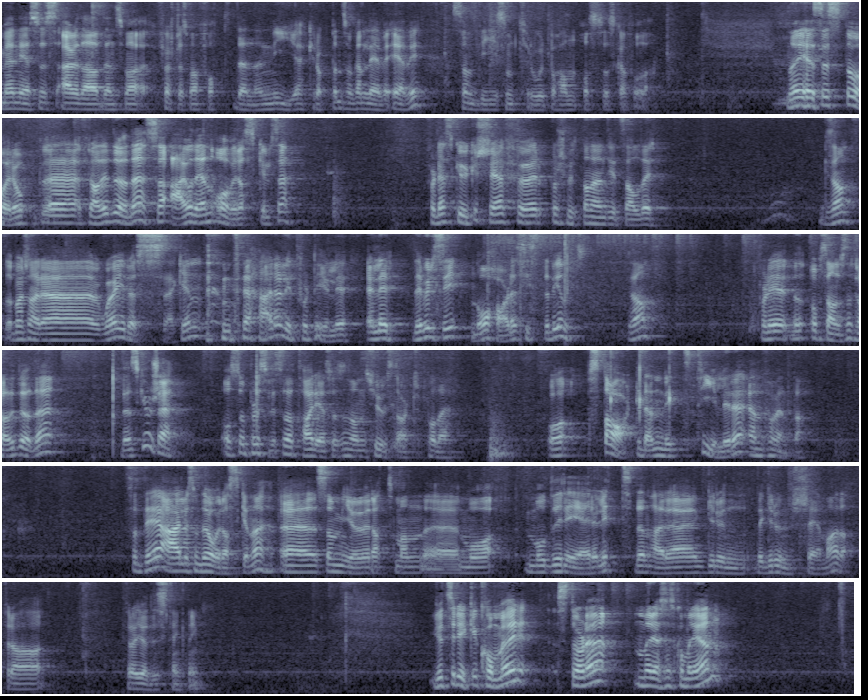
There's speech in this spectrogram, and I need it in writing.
Men Jesus er jo da den som er, første som har fått denne nye kroppen som kan leve evig, som vi som tror på han også skal få. da. Når Jesus står opp eh, fra de døde, så er jo det en overraskelse. For det skulle jo ikke skje før på slutten av denne tidsalder. Ikke sant? Det er bare sånn herre Wait a second. Det her er litt for tidlig. Eller det vil si, nå har det siste begynt. Ikke? Fordi oppstandelsen fra de døde, den skulle jo skje. Og så plutselig så tar Jesus en sånn tjuvstart på det. Og starter den litt tidligere enn forventa. Så det er liksom det overraskende, eh, som gjør at man eh, må moderere litt her grunn, det grunnskjemaet da, fra, fra jødisk tenkning. Guds rike kommer, står det, når Jesus kommer igjen.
